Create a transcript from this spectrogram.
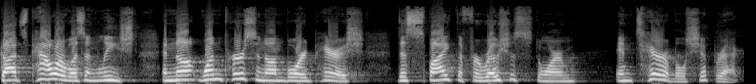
God's power was unleashed, and not one person on board perished, despite the ferocious storm and terrible shipwreck.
